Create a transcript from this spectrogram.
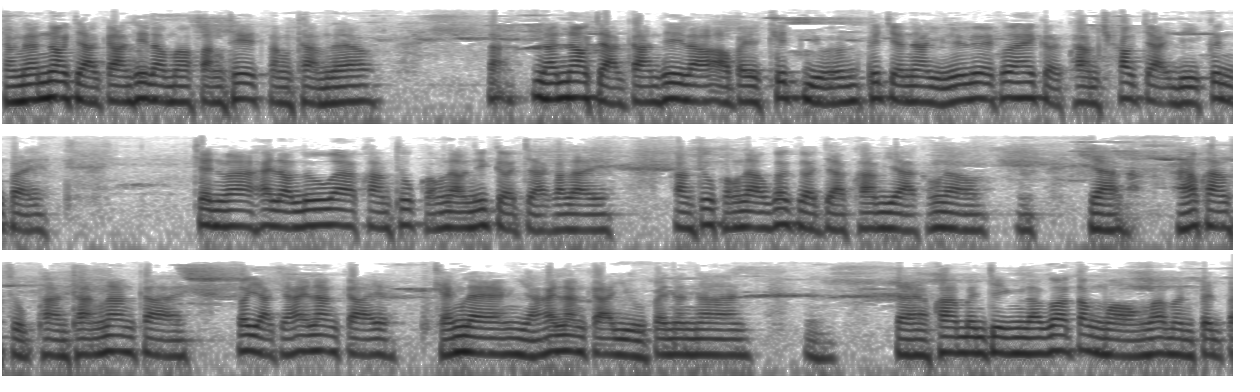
ดังนั้นนอกจากการที่เรามาฟังเทศฟังธรรมแล้ว และนอกจากการที่เราเอาไปคิดอยู่พิจารณาอยู่เรื่อยๆ เพื่อให้เกิดความเข้าใจดีขึ้นไป เช่นว่าให้เรารู้ว่าความทุกข์ของเรานี้เกิดจากอะไร ความทุกข์ของเราก็เกิดจากความอยากของเรา อยากหาความสุขผ่านทางร่างกาย ก็อยากจะให้ร่างกายแข็งแรง อยากให้ร่างกายอยู่ไปนานๆแต่ความเป็นจริงเราก็ต้องมองว่ามันเป็นไป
